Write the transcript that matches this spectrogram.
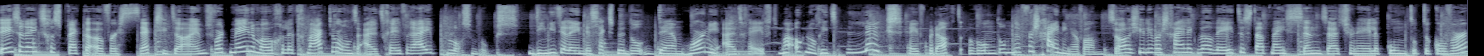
Deze reeks gesprekken over sexy times wordt mede mogelijk gemaakt door onze uitgeverij Blossom Books. Die niet alleen de seksbundel Damn Horny uitgeeft, maar ook nog iets leuks heeft bedacht rondom de verschijning ervan. Zoals jullie waarschijnlijk wel weten staat mijn sensationele kont op de cover.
